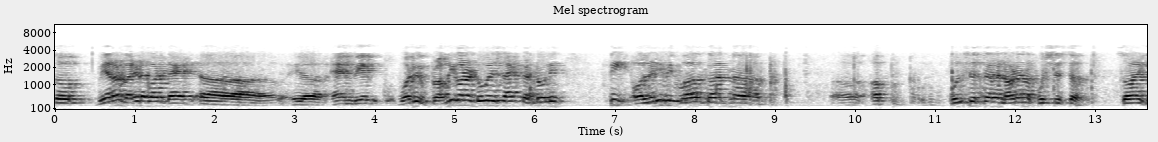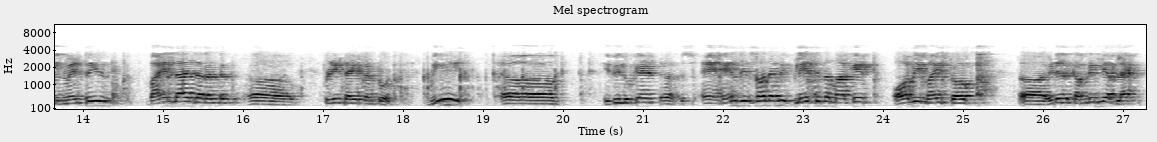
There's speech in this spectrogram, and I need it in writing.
So we are not worried about that. Uh, and we what we're probably going to do is start controlling. See, already we work on uh, uh, a pull system and not on a push system. So our inventories, by and large, are under uh, pretty tight control. We, uh, if you look at, uh, hence it's not that we place in the market or we buy stocks. Uh, it is a completely a black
